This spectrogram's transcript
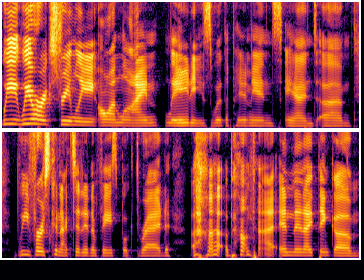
we we are extremely online ladies with opinions, and um, we first connected in a Facebook thread about that, and then I think. Um,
